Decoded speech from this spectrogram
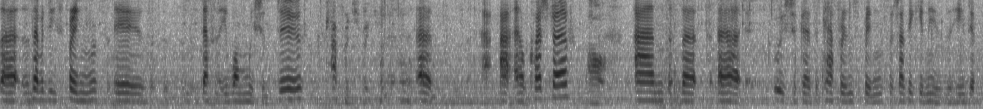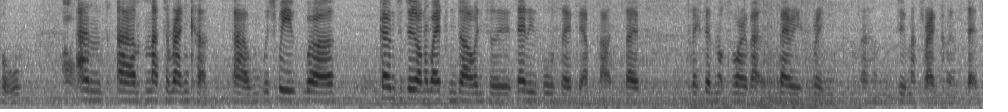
uh, Zebedee Springs is definitely one we should do Catherine Springs, uh, at El Questro, Oh, and that uh, we should go to Catherine Springs, which I think he means the Edith Falls, oh. and um, Mataranka, um, which we were going to do on our way from Darwin to Daly's Water if we have time. So they said not to worry about Berry Springs, um, do Mataranka instead.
